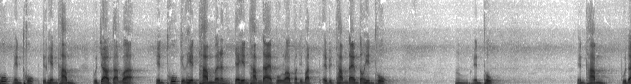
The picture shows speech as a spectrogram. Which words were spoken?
ทุกข์เห็นทุกข์จึงเห็นธรรมพระเจ้าตรัสว่าเห็นทุกข์จึงเห็นธรรมเพราะนั้นจะเห็นธรรมได้ พวกเราปฏิบัติไอ้ป็นธรรมได้มันต้องเห็นทุกข์เห็นทุกข์เห็นธรรมผู้ใด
